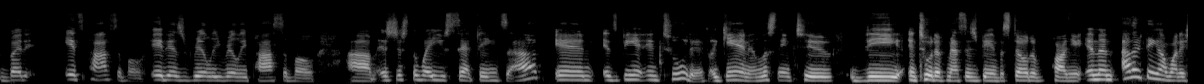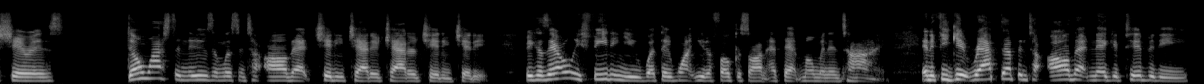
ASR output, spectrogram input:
but it's possible. It is really, really possible. Um, it's just the way you set things up and it's being intuitive again and listening to the intuitive message being bestowed upon you. And then other thing I want to share is don't watch the news and listen to all that chitty chatter, chatter, chitty chitty because they're only feeding you what they want you to focus on at that moment in time. And if you get wrapped up into all that negativity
